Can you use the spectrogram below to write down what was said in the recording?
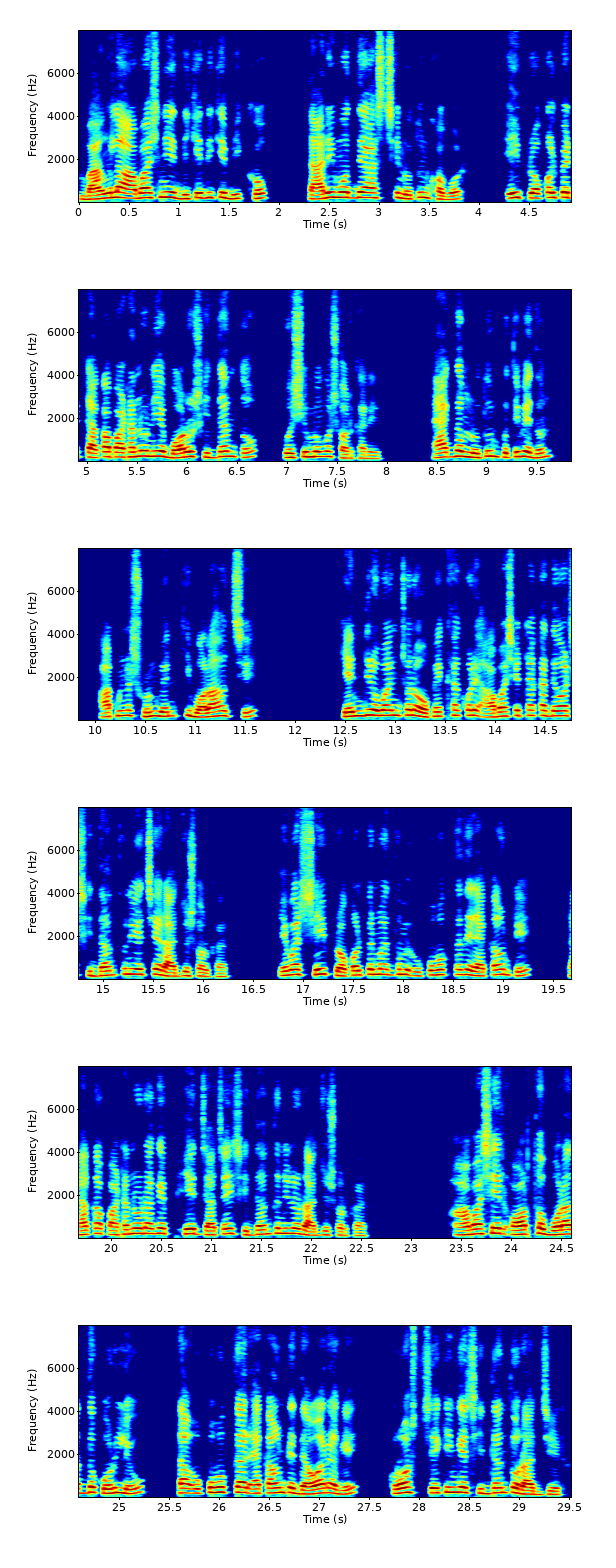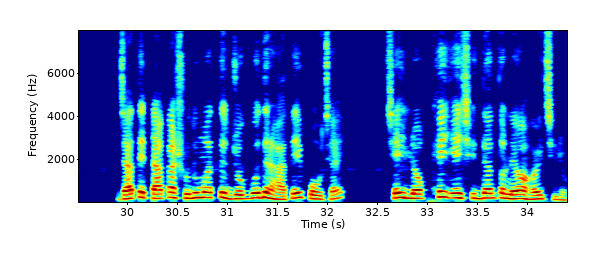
বাংলা আবাস নিয়ে দিকে দিকে বিক্ষোভ, তারই মধ্যে আসছে নতুন খবর। এই প্রকল্পের টাকা পাঠানো নিয়ে বড় সিদ্ধান্ত পশ্চিমবঙ্গ সরকারের। একদম নতুন প্রতিবেদন, আপনারা শুনবেন কি বলা হচ্ছে। কেন্দ্রীয় বাঞ্ছনা উপেক্ষা করে আবাসের টাকা দেওয়ার সিদ্ধান্ত নিয়েছে রাজ্য সরকার। এবার সেই প্রকল্পের মাধ্যমে উপভোক্তাদের অ্যাকাউন্টে টাকা পাঠানোর আগে ফের যাচাইয়ের সিদ্ধান্ত নিল রাজ্য সরকার। আবাসের অর্থ বরাদ্দ করলেও তা উপভোক্তার অ্যাকাউন্টে দেওয়ার আগে ক্রস চেকিংয়ের সিদ্ধান্ত রাজ্যের। যাতে টাকা শুধুমাত্র যোগ্যদের হাতেই পৌঁছায়, সেই লক্ষ্যেই এই সিদ্ধান্ত নেওয়া হয়েছিল।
